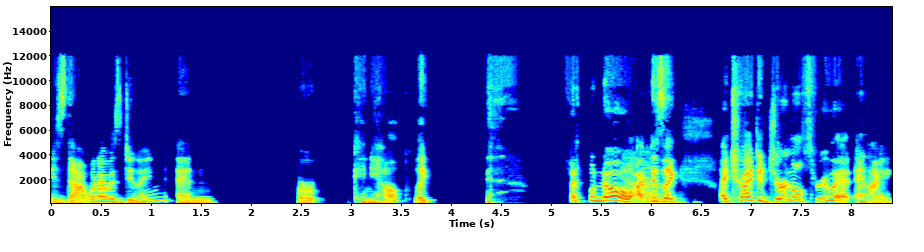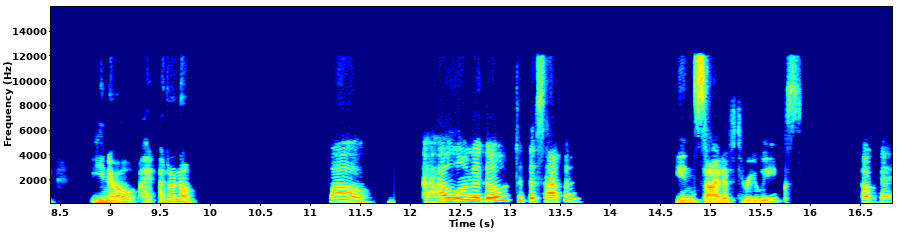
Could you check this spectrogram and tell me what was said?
is that what I was doing? And or can you help? Like I don't know. I'm just like I tried to journal through it and I, you know, I, I don't know. Wow. How long ago did this happen? Inside of three weeks. Okay.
